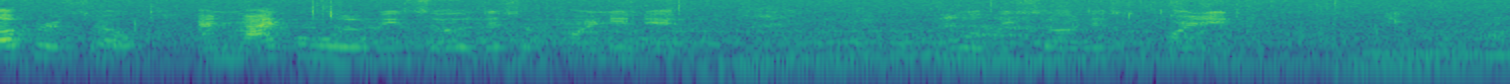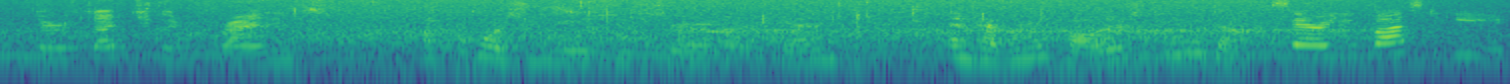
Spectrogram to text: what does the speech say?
love her so, and Michael will be so disappointed. It will be so disappointed. They're such good friends. Of course we will see Sarah again in Heavenly Father's kingdom. Sarah, you must eat.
